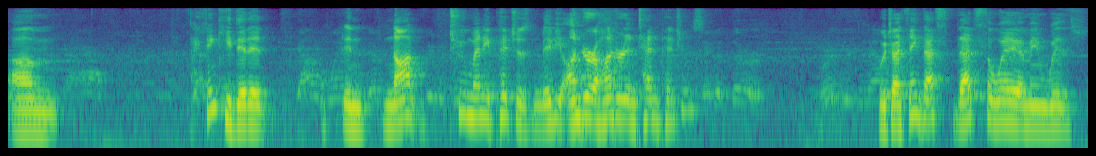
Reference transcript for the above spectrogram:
Um, I think he did it in not too many pitches, maybe under 110 pitches, which I think that's that's the way. I mean, with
